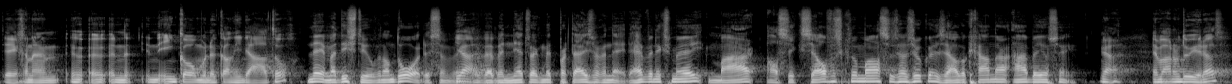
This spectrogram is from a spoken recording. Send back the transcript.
tegen een, een, een, een inkomende kandidaat, toch? Nee, maar die sturen we dan door. Dus Ja. we, we hebben een netwerk met partijen zeggen nee, daar hebben we niks mee. Maar als ik zelf een Scrum Master zou zoeken, zou ik gaan naar A, B of C. Ja. En waarom doe je dat?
